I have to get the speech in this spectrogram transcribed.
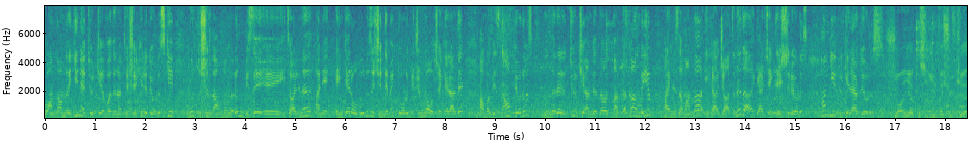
Bu anlamda yine Türkiye adına teşekkür ediyoruz ki yurt dışından bunların bize e, ithalini hani engel olduğunuz için demek doğru bir cümle olacak herhalde. Ama biz ne yapıyoruz? Bunları Türkiye'mde dağıtmakta kalmayıp aynı zamanda ihracatını da gerçekleştiriyoruz. Hangi ülkeler diyoruz? Şu an yaklaşık 25 ülkeye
